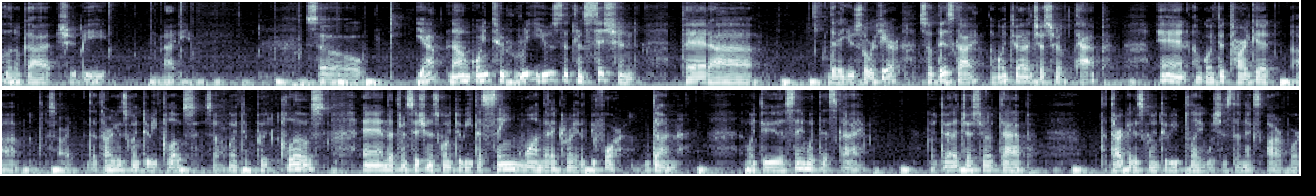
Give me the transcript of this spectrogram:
little guy should be 90. So yeah, now I'm going to reuse the transition that, uh, that I used over here. So this guy, I'm going to add a gesture of tap and I'm going to target, uh, sorry, the target is going to be close. So I'm going to put close and the transition is going to be the same one that I created before, done. I'm going to do the same with this guy. Going to add a gesture of tap. The target is going to be play, which is the next artboard.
